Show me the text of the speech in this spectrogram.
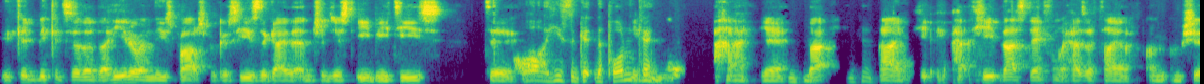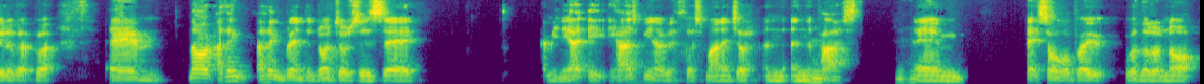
he could be considered a hero in these parts because he's the guy that introduced EBTs to. Oh, he's the the porn king. Aye, yeah, mm-hmm. that. Mm-hmm. Aye, he, he, that's definitely his attire. I'm, I'm sure of it. But um, no, I think I think Brendan Rodgers is. Uh, I mean, he, he has been a ruthless manager in in the mm-hmm. past. Mm-hmm. Um, it's all about whether or not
